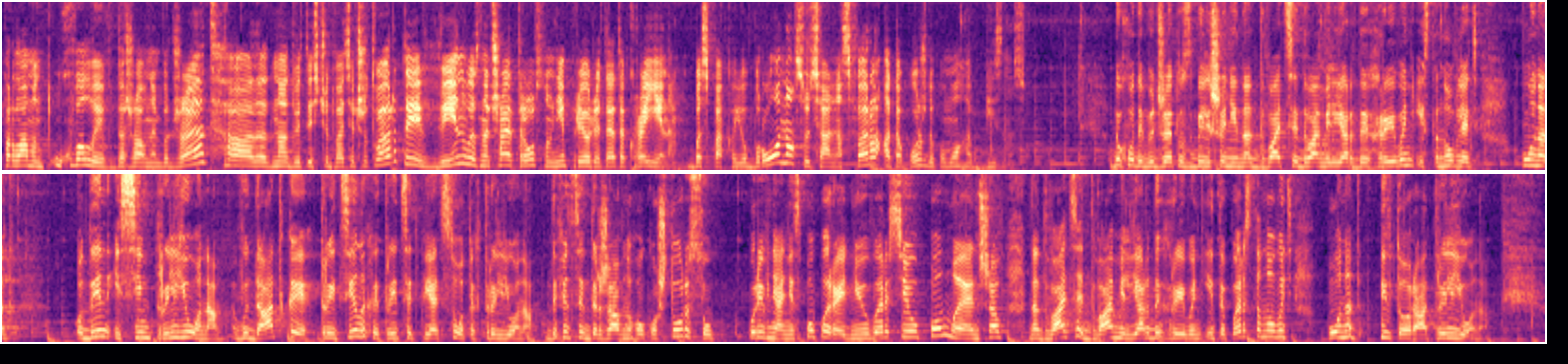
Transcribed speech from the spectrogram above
парламент ухвалив державний бюджет на 2024, він визначає три основні пріоритети країни: безпека і оборона, соціальна сфера, а також допомога бізнесу. Доходи бюджету збільшені на 22 мільярди гривень і становлять понад 1,7 трильйона. Видатки 3,35 трильйона. Дефіцит державного кошторису. Порівнянні з попередньою версією поменшав на 22 мільярди гривень і тепер становить понад півтора трильйона.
